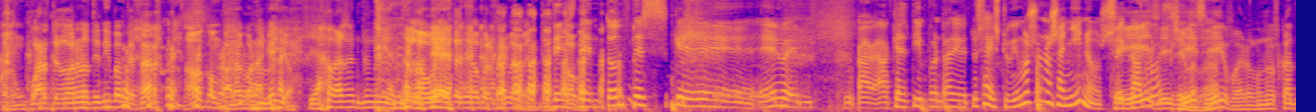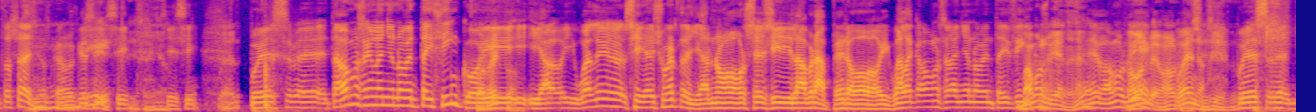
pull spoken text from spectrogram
con un cuarto de hora no tiene ni para empezar, ¿no? Comparado con aquello. Ya vas entendiendo. Lo voy entendido perfectamente. Desde Toma. entonces que eh, aquel tiempo en Radio Vetusta estuvimos unos añinos, ¿eh, Sí, Carlos? sí, Sí, sí, sí, fueron unos cuantos años, claro que sí, sí, Sí, sí. Bueno. Pues eh, estábamos en el año 95 Correcto. y, y a- igual, eh, si hay suerte, ya no sé si la habrá, pero igual acabamos el año 95. Vamos bien, ¿eh? Vamos, Vamos bien. bien, vamos bien, bueno, sí, sí. pues eh,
